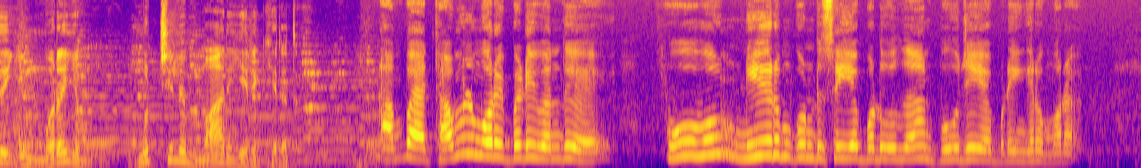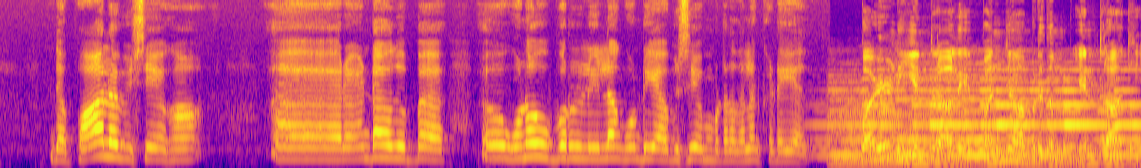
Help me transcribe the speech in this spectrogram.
செய்யும் முறையும் முற்றிலும் மாறியிருக்கிறது. நம்ம தமிழ் முறைப்படி வந்து பூவும் நீரும் கொண்டு செய்யப்படுவது தான் பூஜை அப்படிங்கிற முறை. இந்த பால் அபிஷேகம் ரெண்டாவது இப்போ உணவுப் பொருள் எல்லாம் கொண்டு அபிஷேகம் பண்ணுறதெல்லாம் கிடையாது. பழனி என்றாலே பஞ்சாமிர்தம் என்றாகி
